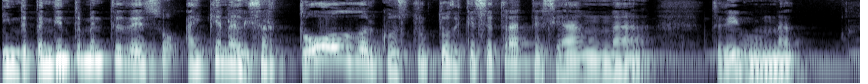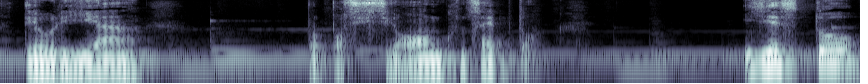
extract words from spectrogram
independientemente de eso, hay que analizar todo el constructo de que se trate, sea una, te digo, una teoría, proposición, concepto. Y esto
